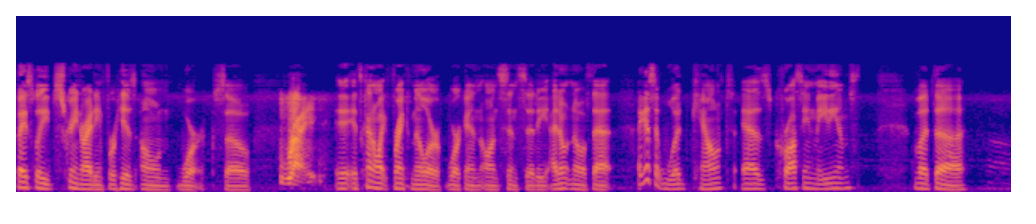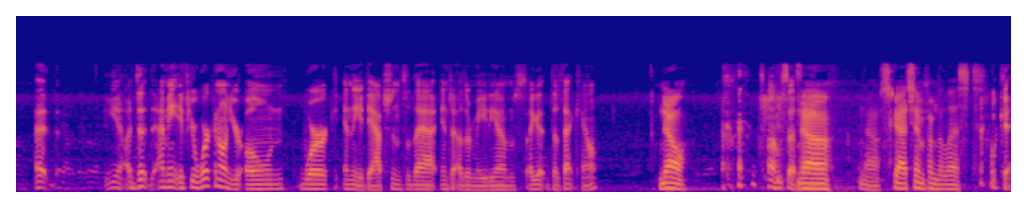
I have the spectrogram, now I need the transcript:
basically screenwriting for his own work. So Right. it, it's kind of like Frank Miller working on Sin City. I don't know if that. I guess it would count as crossing mediums, but uh, uh, you know, d- I mean, if you're working on your own work and the adaptations of that into other mediums, I get does that count? No, Tom says no, no. Scratch him from the list. Okay,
